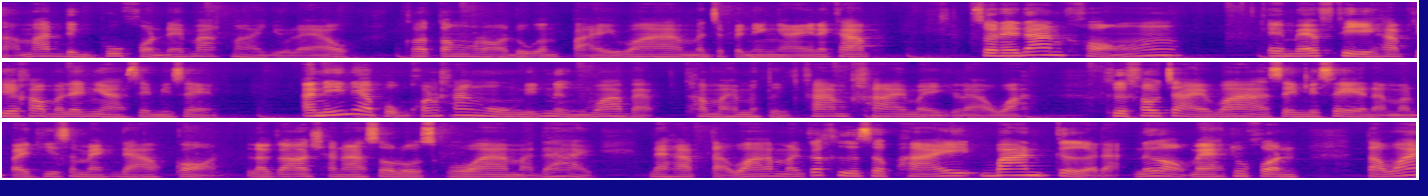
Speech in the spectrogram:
สามารถดึงผู้คนได้มากมายอยู่แล้ว ก็ต้องรอดูกันไปว่ามันจะเป็นยังไงนะครับ ส่วนในด้านของ MFT ครับที่เข้ามาเล่นงานเซมิเซนอันนี้เนี่ยผมค่อนข้างงงนิดนึงว่าแบบทำไมมันถึงข้ามค่ายมาอีกแล้ววะ คือเข้าใจว่าเซมิเซนอะมันไปที่ SmackDown ก่อน แล้วก็เอาชนะโซโลสโความาได้นะครับ แต่ว่ามันก็คือเซอร์ไพรส์บ้านเกิดอะนึกออกไหมทุกคน แต่ว่า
